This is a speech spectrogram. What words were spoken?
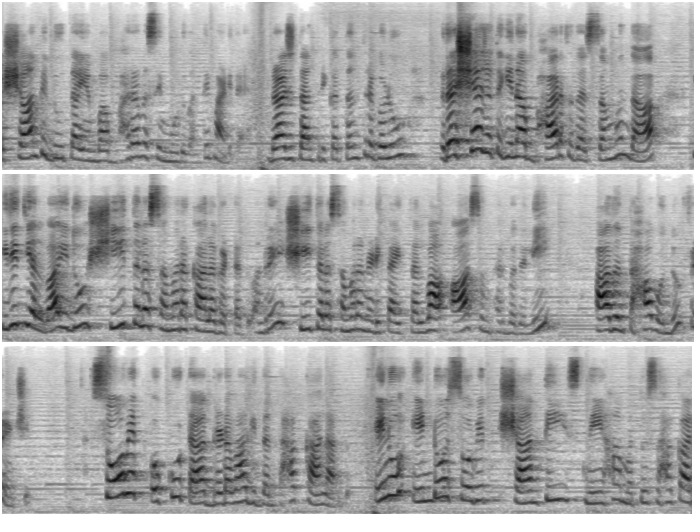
ಶಾಂತಿದೂತ ಎಂಬ ಭರವಸೆ ಮೂಡುವಂತೆ ಮಾಡಿದೆ. ರಾಜತಾಂತ್ರಿಕ ತಂತ್ರಗಳು ರಷ್ಯಾ ಜೊತೆಗಿನ ಭಾರತದ ಸಂಬಂಧ ಇದಿದೆಯಲ್ವಾ? ಇದು ಶೀತಲ ಸಮರ ಕಾಲಘಟ್ಟದ್ದು. ಅಂದ್ರೆ ಶೀತಲ ಸಮರ ನಡೀತಾ ಇತ್ತಲ್ವಾ? ಆ ಸಂದರ್ಭದಲ್ಲಿ ಆದಂತಹ ಒಂದು ಫ್ರೆಂಡ್ಶಿಪ್ ಸೋವಿಯತ್ ಒಕ್ಕೂಟ ದೃಢವಾಗಿದ್ದಂತಹ ಕಾಲ ಅದು. ಇನ್ನು ಇಂಡೋ ಸೋವಿಯತ್ ಶಾಂತಿ, ಸ್ನೇಹ ಮತ್ತು ಸಹಕಾರ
